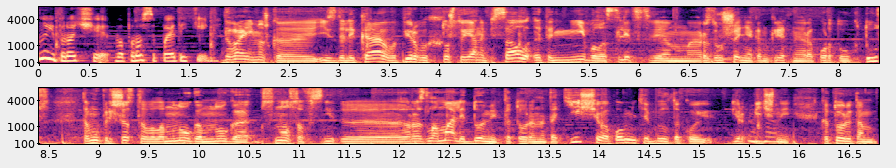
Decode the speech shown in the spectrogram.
ну и прочие вопросы по этой теме. Давай немножко издалека. Во-первых, то, что я написал, это не было следствием разрушения конкретно аэропорта Уктус. Тому предшествовало много-много сносов. Э, разломали домик, который на Татищево, помните, был такой кирпичный, угу. который там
